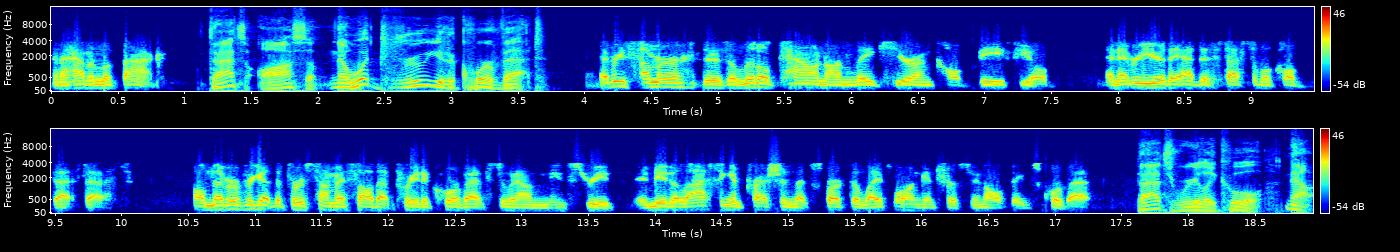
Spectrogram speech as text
and I haven't looked back. That's awesome. Now, what drew you to Corvette? Every summer, there's a little town on Lake Huron called Bayfield, and every year they had this festival called Vet Fest. I'll never forget the first time I saw that parade of Corvettes go down the main street. It made a lasting impression that sparked a lifelong interest in all things Corvette. That's really cool. Now,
